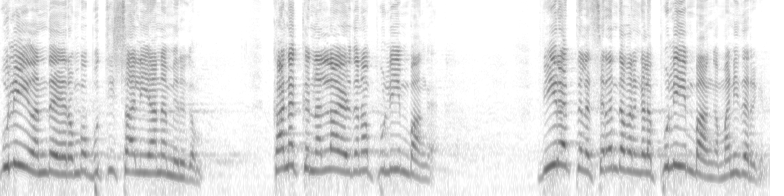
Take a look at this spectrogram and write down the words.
புலி வந்து ரொம்ப புத்திசாலியான மிருகம். கணக்கு நல்லா எழுதுனா புலியும்பாங்க. வீரத்தில் சிறந்தவர்களை புலியும்பாங்க மனிதர்கள்.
